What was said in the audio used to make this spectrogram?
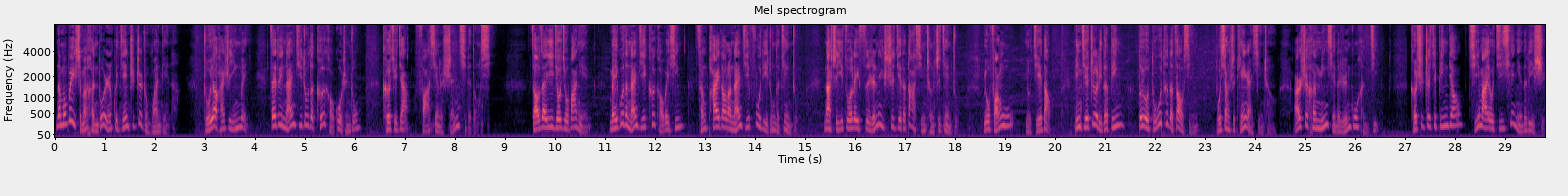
那么，为什么很多人会坚持这种观点呢？主要还是因为，在对南极洲的科考过程中，科学家发现了神奇的东西。早在1998年，美国的南极科考卫星曾拍到了南极腹地中的建筑。那是一座类似人类世界的大型城市建筑，有房屋，有街道，并且这里的冰都有独特的造型，不像是天然形成，而是很明显的人工痕迹。可是这些冰雕起码有几千年的历史，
